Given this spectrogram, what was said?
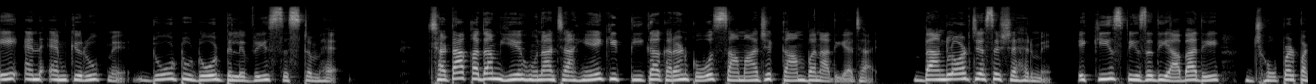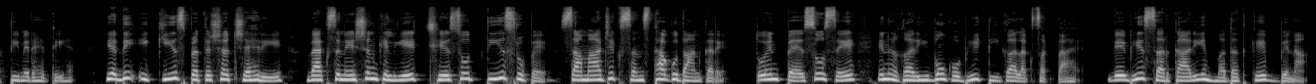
एएनएम के रूप में door to door delivery system है। छठा कदम ये होना चाहिए कि टीकाकरण को सामाजिक काम बना दिया जाए। बैंगलोर जैसे शहर में 21 फ़ीसदी आबादी झोपड़पट्टी में रहती है। यदि 21 प्रतिशत शहरी वैक्सीनेशन के लिए 630 रुपए सामाजिक संस्था को दान करें तो इन पैसों से इन गरीबों को भी टीका लग सकता है। वे भी सरकारी मदद के बिना।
